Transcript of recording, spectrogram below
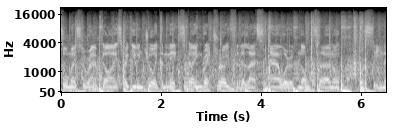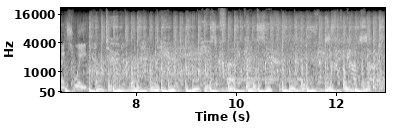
That's almost a wrap, guys. Hope you enjoyed the mix. Going retro for the last hour of Nocturnal. See you next week. Nocturnal,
